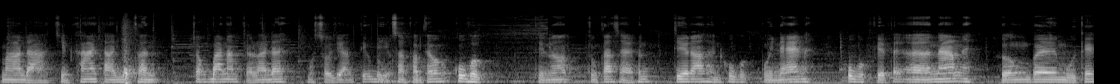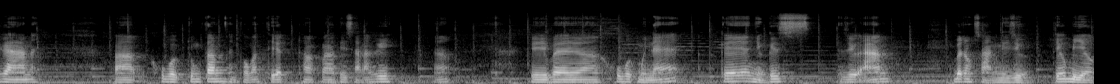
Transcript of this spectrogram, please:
mà đã triển khai tại Bình Thuận trong 3 năm trở lại đây một số dự án tiêu biểu. Sản phẩm theo khu vực thì nó chúng ta sẽ phân chia ra thành khu vực mũi né này khu vực phía tây, uh, nam này hướng về mũi cái gà này và khu vực trung tâm thành phố Phan Thiết hoặc là thị xã La Ghi. Đó. Thì về à, khu vực mũi né cái những cái dự án bất động sản nghỉ dưỡng tiêu biểu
